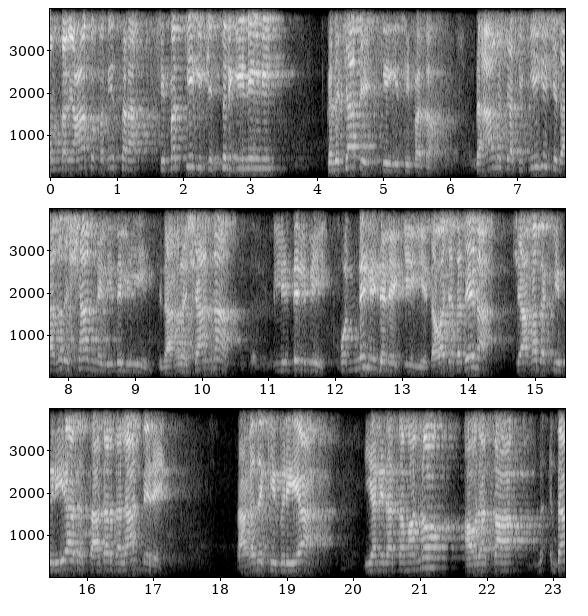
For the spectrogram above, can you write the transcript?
ممتنعاتو په دې سره صفت کیږي چې سترګې نه ني کله چا په کیږي صفت دا هغه چا په کیږي چې داغه د شان نه لیدلې چې داغه د شان نه لیدل وی خو نه لیدل کیږي دا وجه د دینه چې هغه د کبریا د صادر دلان دی هغه د کبریا یعنی دا تمنا او دا تا دا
